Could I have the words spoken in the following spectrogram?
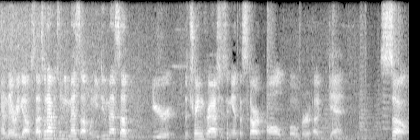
And there we go. So that's what happens when you mess up. When you do mess up, your the train crashes and you have to start all over again. So,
